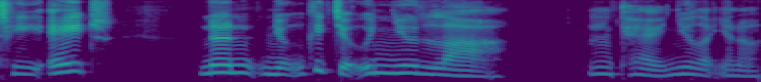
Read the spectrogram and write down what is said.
TH. Nên những cái chữ như là, okay, như là, you know.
